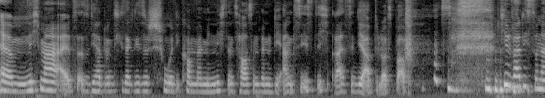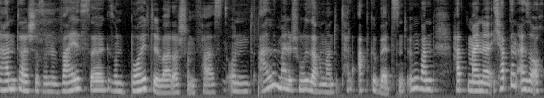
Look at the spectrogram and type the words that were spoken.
Ähm, nicht mal als, also die hat wirklich gesagt, diese Schuhe, die kommen bei mir nicht ins Haus und wenn du die anziehst, ich reiße dir ab, du läufst barfuß. Hier war ich so eine Handtasche, so eine weiße, so ein Beutel war das schon fast und alle meine Schulsachen waren total abgewetzt und irgendwann hat meine, ich habe dann also auch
